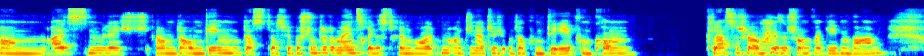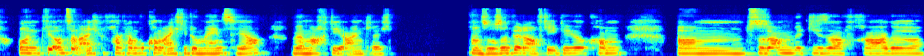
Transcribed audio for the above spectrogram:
ähm, als es nämlich ähm, darum ging, dass, dass wir bestimmte Domains registrieren wollten und die natürlich unter .de, .com klassischerweise schon vergeben waren. Und wir uns dann eigentlich gefragt haben, wo kommen eigentlich die Domains her? Wer macht die eigentlich? Und so sind wir dann auf die Idee gekommen, ähm, zusammen mit dieser Frage,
